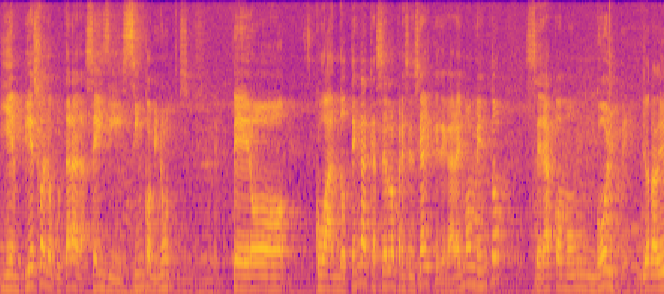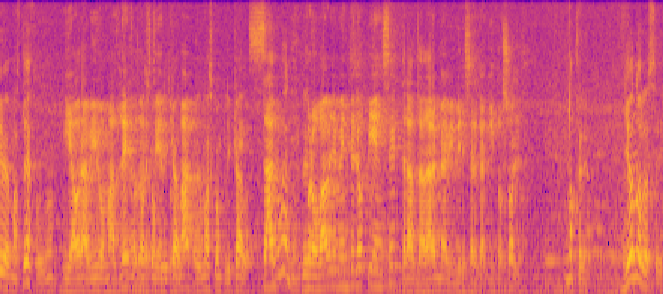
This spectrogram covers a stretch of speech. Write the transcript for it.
y empiezo a locutar a las seis y cinco minutos. Pero cuando tenga que hacerlo presencial, que llegará el momento, será como un golpe. Y ahora vive más lejos, ¿no? Y ahora vivo más lejos, es ahora estoy en Es más complicado. Probablemente lo piense trasladarme a vivir cerca de Quito Sol. No creo. Yo no lo sé.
